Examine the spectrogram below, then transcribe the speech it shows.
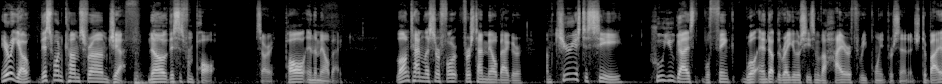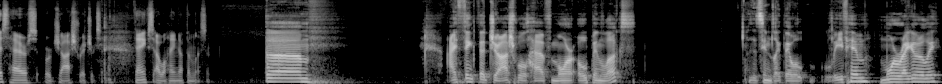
here we go. This one comes from Jeff. No, this is from Paul. Sorry, Paul in the mailbag. Longtime listener, first time mailbagger. I'm curious to see who you guys will think will end up the regular season with a higher three point percentage Tobias Harris or Josh Richardson. Thanks. I will hang up and listen. Um, I think that Josh will have more open looks. It seems like they will leave him more regularly.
